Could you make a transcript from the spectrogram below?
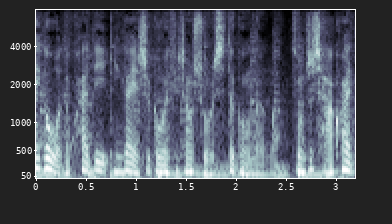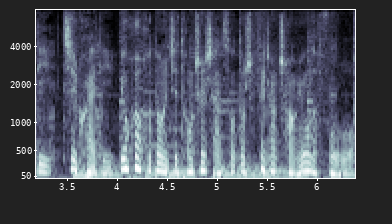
一个我的快递应该也是各位非常熟悉的功能了。总之，查快递、寄快递、优惠活动以及同城闪送都是非常常用的服务。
